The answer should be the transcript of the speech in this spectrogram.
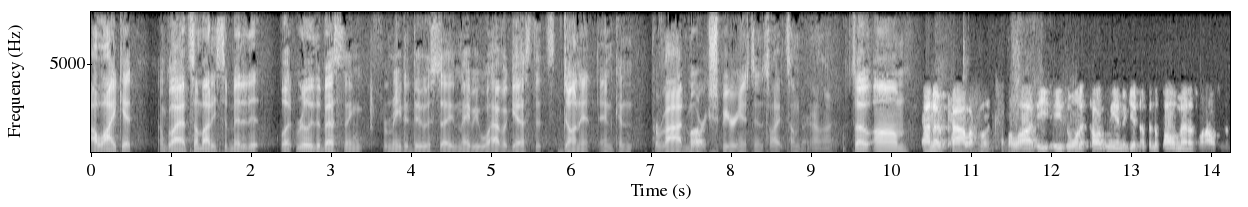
I like it. I'm glad somebody submitted it, but really the best thing for me to do is say maybe we'll have a guest that's done it and can provide more experienced insight, something like that. So, um, I know Kyler hunts him a lot. He, he's the one that talked me into getting up in the palmettos when I was in the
